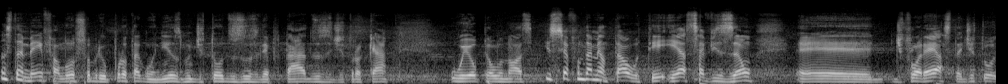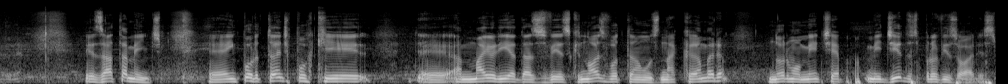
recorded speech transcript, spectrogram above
mas também falou sobre o protagonismo de todos os deputados, de trocar o eu pelo nós. Isso é fundamental, ter essa visão é, de floresta, de todo, né? Exatamente. É importante porque é, a maioria das vezes que nós votamos na Câmara, normalmente é medidas provisórias.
